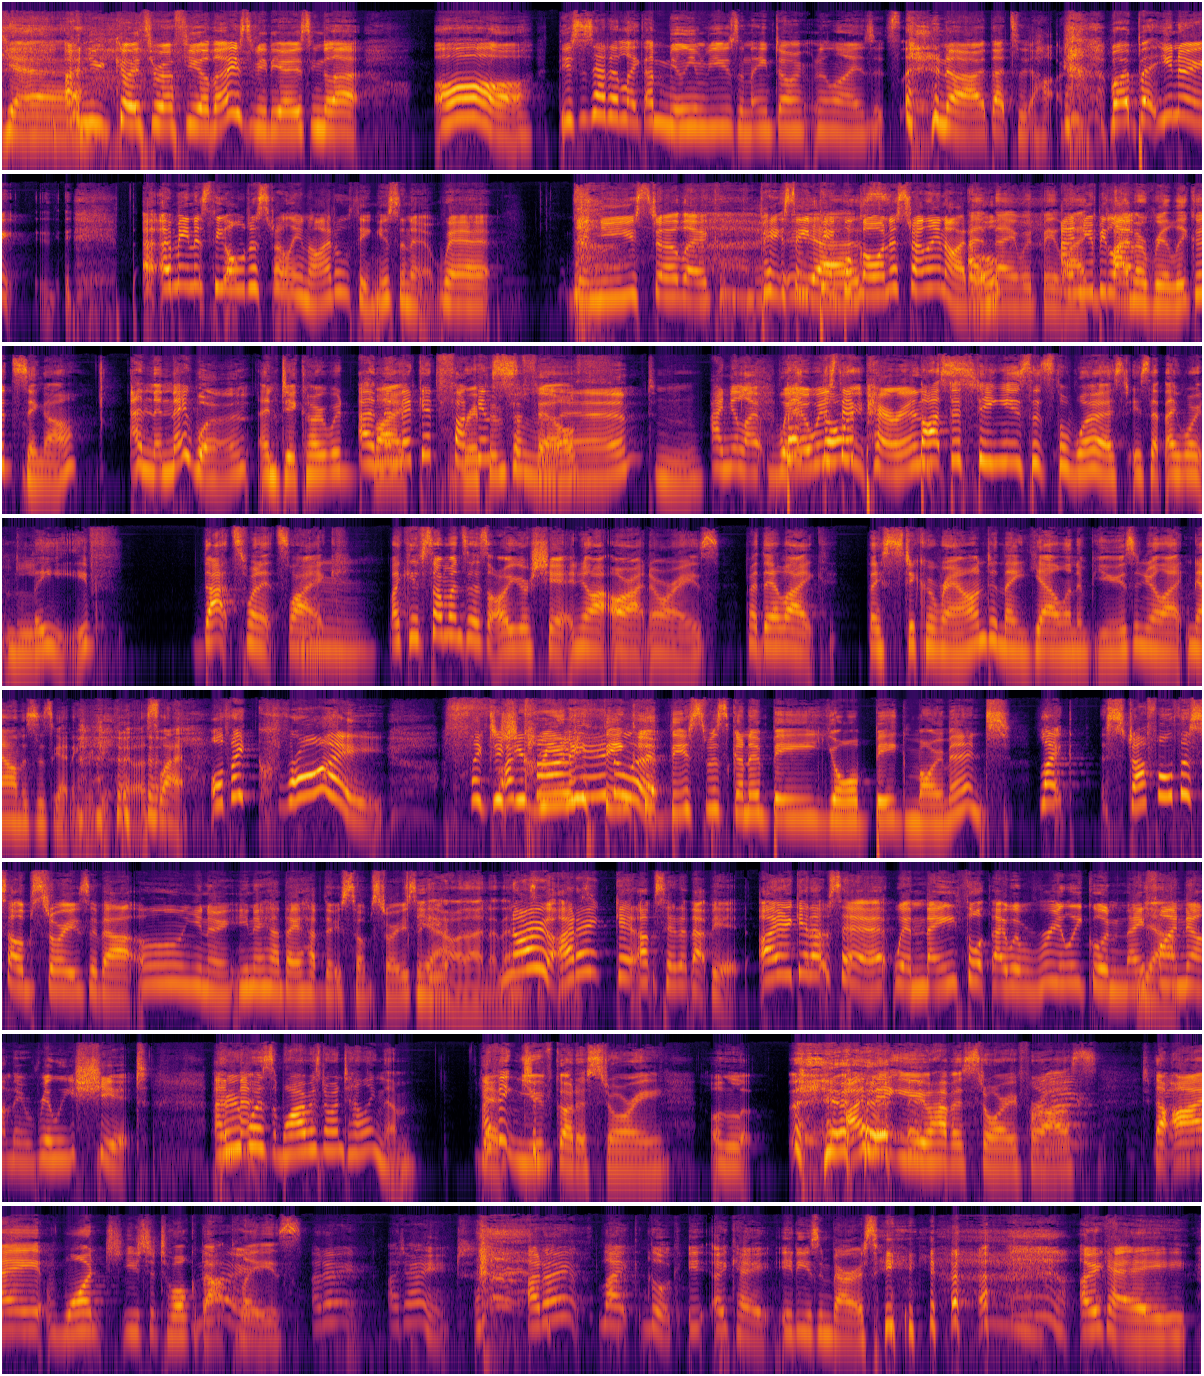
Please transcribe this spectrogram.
Yeah. and you go through a few of those videos and you're like, oh, this has had like a million views and they don't realize it's no, that's a harsh. but but you know, I mean, it's the old Australian Idol thing, isn't it? Where when you used to like pe- see Yes. people go on Australian Idol, and they would be like, and you'd be like, I'm a really good singer. and then they weren't. And Dicko would And like, then they'd get fucking rip him for filth. slammed. And you're like, where But was no, their parents? But the thing is, that's the worst is that they won't leave. That's when it's like, Hmm. like if someone says, "Oh, you're shit," and you're like, "All right, no worries," but they're like, they stick around and they yell and abuse, and you're like, "Now this is getting ridiculous." like, or they cry. like, did I you really think it. that this was going to be your big moment? like stuff all the sub stories about oh you know you know how they have those sub stories Yeah, you go, oh, I know no i don't get upset at that bit i get upset when they thought they were really good and they Yeah. find out they're really shit and Who that- was? Why was no one telling them? I think you've got a story. Oh. I think you have a story for us that I want you to talk about, No, please. I don't. I don't. I don't like. Look. It, okay. It is embarrassing. okay.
